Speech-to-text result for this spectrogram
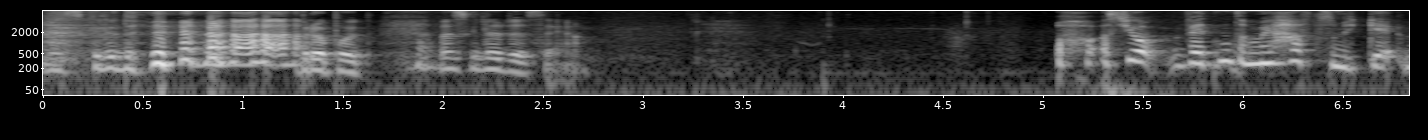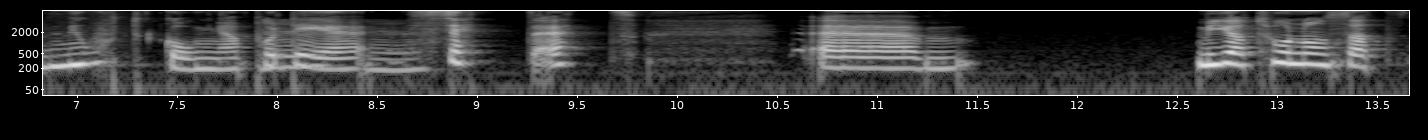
Vad skulle du... Bra putt. Vad skulle du säga? Oh, alltså jag vet inte om jag haft så mycket motgångar på det sättet. Ehm, men jag tror någonstans, att,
